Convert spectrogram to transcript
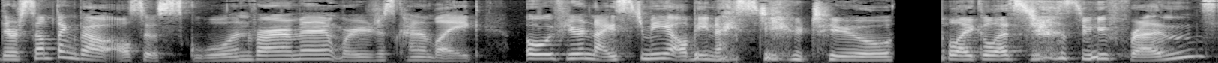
There's something about also school environment where you're just kind of like, oh, if you're nice to me, I'll be nice to you too like let's just be friends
